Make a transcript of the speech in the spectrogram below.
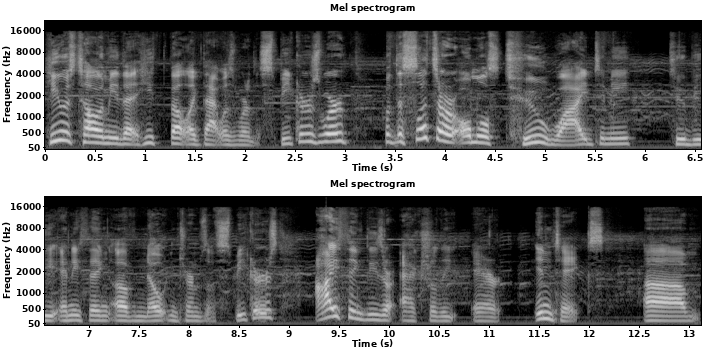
he was telling me that he felt like that was where the speakers were, but the slits are almost too wide to me to be anything of note in terms of speakers. I think these are actually air intakes. Um,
